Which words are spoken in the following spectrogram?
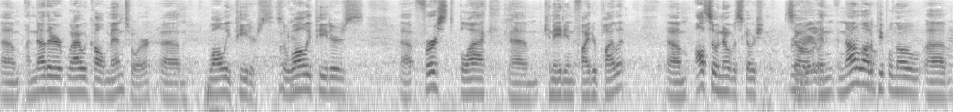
um, another, what I would call mentor, um, Wally Peters. So Okay. Wally Peters, uh, first black um, Canadian fighter pilot, um, also Nova Scotian. So, Really? and not a lot of people know, um,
